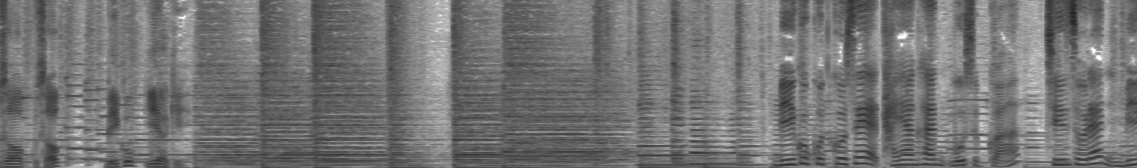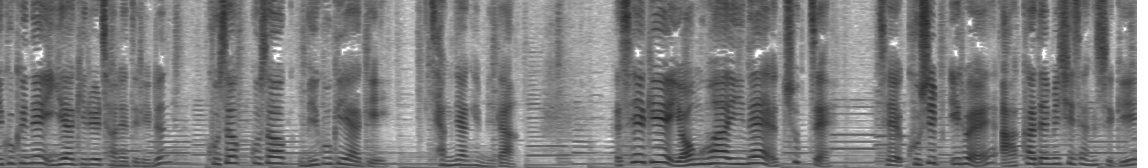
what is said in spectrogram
구석구석 미국 이야기 미국 곳곳의 다양한 모습과 진솔한 미국인의 이야기를 전해드리는 구석구석 미국 이야기 장량입니다. 세계 영화인의 축제 제91회 아카데미 시상식이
